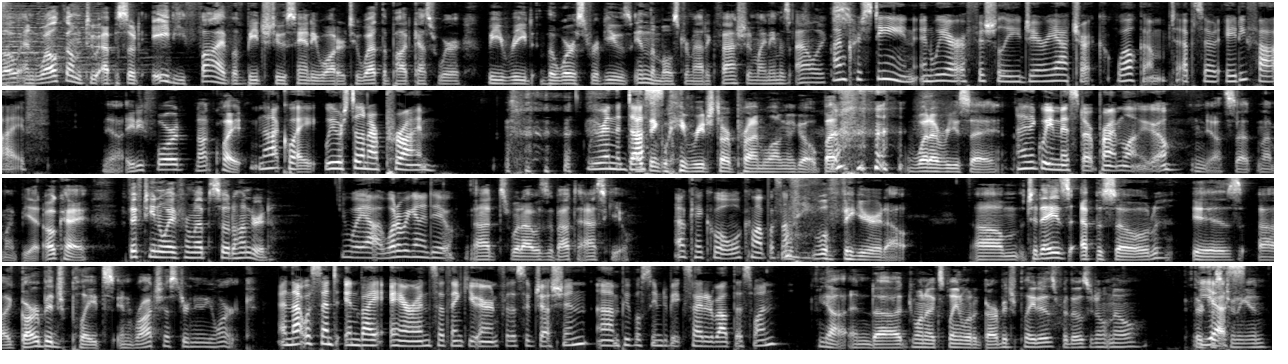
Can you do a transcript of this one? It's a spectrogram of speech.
Hello and welcome to episode 85 of Beach Too Sandy Water Too Wet, the podcast where we read the worst reviews in the most dramatic fashion. My name is Alex. I'm Christine, and we are officially geriatric. Welcome to episode 85. Yeah, 84, not quite. Not quite. We were still in our prime. we were in the dust. I think we reached our prime long ago, but whatever you say. I think we missed our prime long ago. Yeah, that, that might be it. Okay, 15 away from episode 100. Well, yeah. What are we gonna do? That's what I was about to ask you. Okay, cool. We'll come up with something. We'll figure it out. Um, today's episode is uh, garbage plates in Rochester, New York. And that was sent in by Aaron. So thank you, Aaron, for the suggestion. Um, people seem to be excited about this one. Yeah, and uh, do you want to explain what a garbage plate is for those who don't know? If they're Yes. just tuning in?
